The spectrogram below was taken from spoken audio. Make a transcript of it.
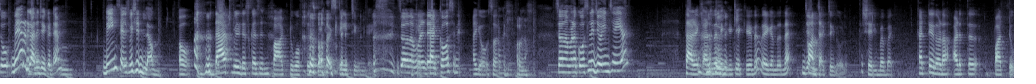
സോ വേറൊരു കാര്യം ചോദിക്കട്ടെ. Being selfish in love Oh, that we'll discuss in part two of this video. Stay tuned, guys. So നമ്മളുടെ കോഴ്സിന് അയ്യോ സോറി പറഞ്ഞു. സോ നമ്മുടെ കോഴ്സിൽ ജോയിൻ ചെയ്യാൻ താഴെ കാണുന്ന ലിങ്ക് ക്ലിക്ക് ചെയ്ത് വേഗം തന്നെ കോൺടാക്ട് ചെയ്തോളൂ. ശരി ബൈ ബൈ കട്ട് ചെയ്തോടാ അടുത്ത പാർട്ട് ടു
